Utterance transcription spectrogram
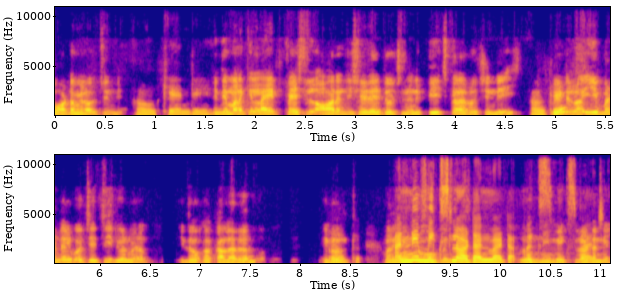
బాటమ్ ఇలా వచ్చింది. ఓకే అండి. ఇది మనకి లైట్ పేస్టల్ ఆరెంజ్ షేడ్ అయితే వచ్చిందండి. పీచ్ కలర్ వచ్చింది. వీటిలో ఈ బండిల్ వచ్చేసి ఇది మేడం. ఇది ఒక కలర్ అన్ని మిక్స్ లాట్ అన్నమాట. అన్ని మిక్స్ లాట్ అండి.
